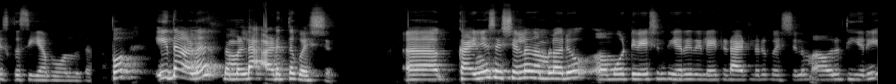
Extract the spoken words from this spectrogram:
ഡിസ്കസ് ചെയ്യാൻ പോകുന്നത്. അപ്പോൾ ഇതാണ് നമ്മളുടെ അടുത്ത ക്വസ്റ്റ്യൻ കഴിഞ്ഞ സെഷനിൽ നമ്മളൊരു മോട്ടിവേഷൻ തിയറി റിലേറ്റഡ് ആയിട്ടുള്ള ഒരു ക്വസ്റ്റ്യനും ആ ഒരു തിയറി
